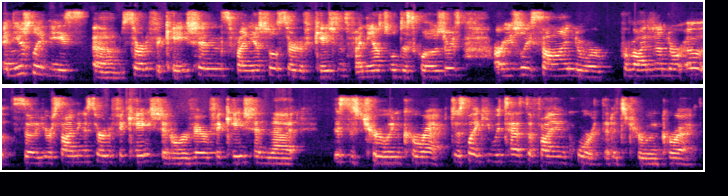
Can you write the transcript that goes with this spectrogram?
And usually these um, certifications, financial certifications, financial disclosures are usually signed or provided under oath. So you're signing a certification or a verification that this is true and correct, just like you would testify in court that it's true and correct.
